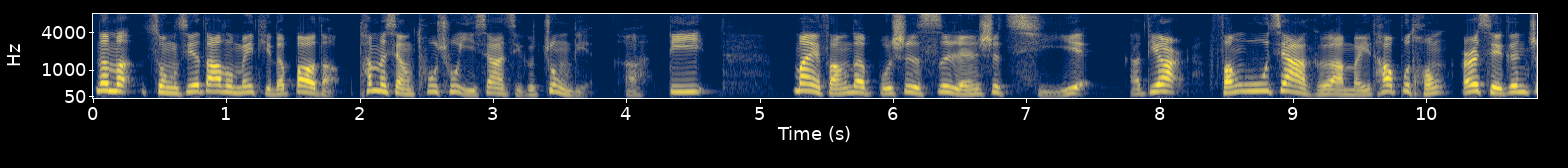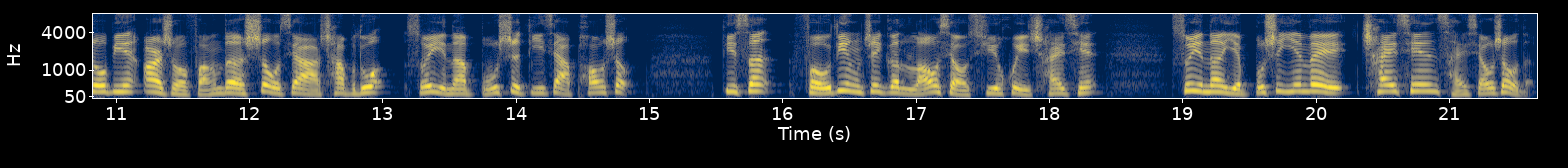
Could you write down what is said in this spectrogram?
那么总结大陆媒体的报道，他们想突出以下几个重点啊：第一，卖房的不是私人，是企业啊；第二，房屋价格啊每套不同，而且跟周边二手房的售价差不多，所以呢不是低价抛售；第三，否定这个老小区会拆迁。所以呢，也不是因为拆迁才销售的。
